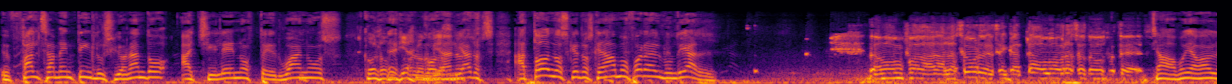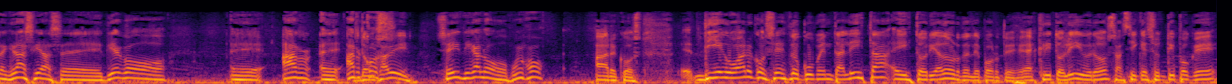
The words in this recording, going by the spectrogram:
eh, falsamente ilusionando a chilenos, peruanos, colombianos. a todos los que nos quedamos fuera del Mundial. Vamos a las órdenes, encantado, un abrazo a todos ustedes. Chao, muy amable, gracias, eh, Diego Arcos. Don Javi. Sí, dígalo, Juanjo. Arcos. Eh, Diego Arcos es documentalista e historiador del deporte. Ha escrito libros, así que es un tipo que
